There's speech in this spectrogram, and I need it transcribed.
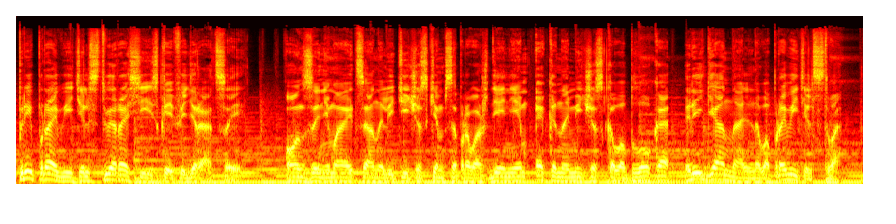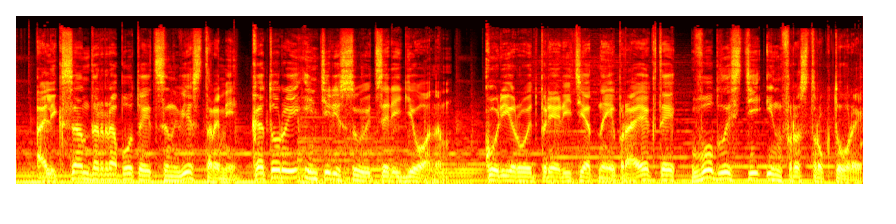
при правительстве Российской Федерации. Он занимается аналитическим сопровождением экономического блока регионального правительства. Александр работает с инвесторами, которые интересуются регионом, курирует приоритетные проекты в области инфраструктуры.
